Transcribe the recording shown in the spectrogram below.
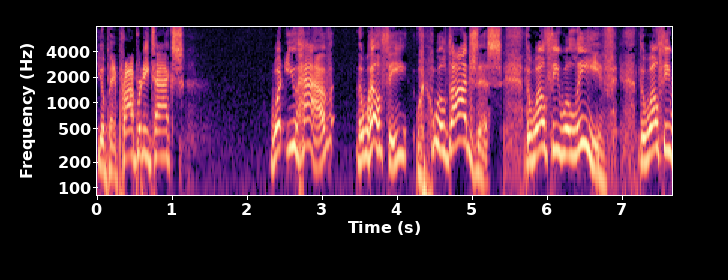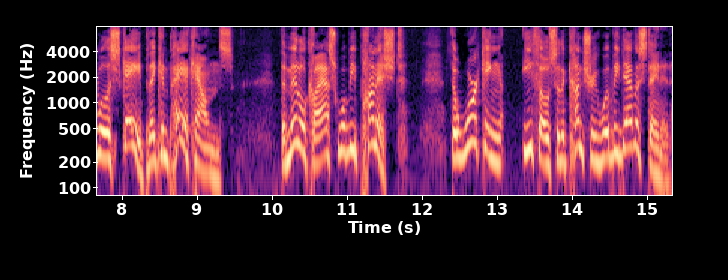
you'll pay property tax. What you have the wealthy will dodge this. The wealthy will leave. The wealthy will escape. They can pay accountants. The middle class will be punished. The working ethos of the country will be devastated.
